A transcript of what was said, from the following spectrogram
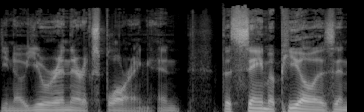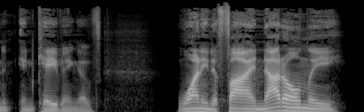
you know, you were in there exploring. And the same appeal is in in caving of wanting to find not only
